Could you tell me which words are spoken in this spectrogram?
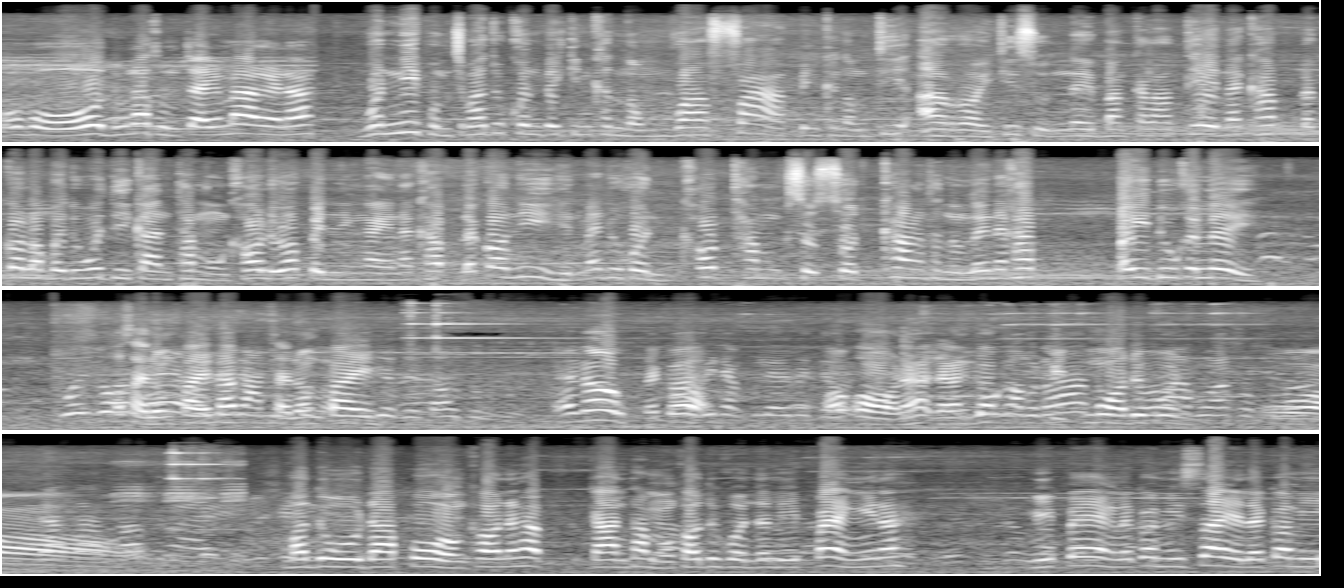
โอ้โห ดูน่าสนใจมากเลยนะ วันนี้ผมจะพาทุกคนไปกินขนมวาฟ่าเป็นขนมที่อร่อยที่สุดในบังกลาเทศนะครับ แล้วก็เราไปดูวิธีการทำของเขาเลยว่าเป็นยังไงนะครับ แล้วก็นี่เห็นไหมทุกคนเขาทำสดๆข้างถนนเลยนะครับ ไปดูกันเลยก็ใส่ลงไปครับ ใส่ลงไป แล้วก็เอาออกนะฮะจากนั้นก็ปิดหม้อทุกคนว้าวมาดูดาโปของเขานะครับ การทำของเขาทุกคนจะมีแป้งนี้นะ มีแป้งแล้วก็มีไส้แล้วก็มี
